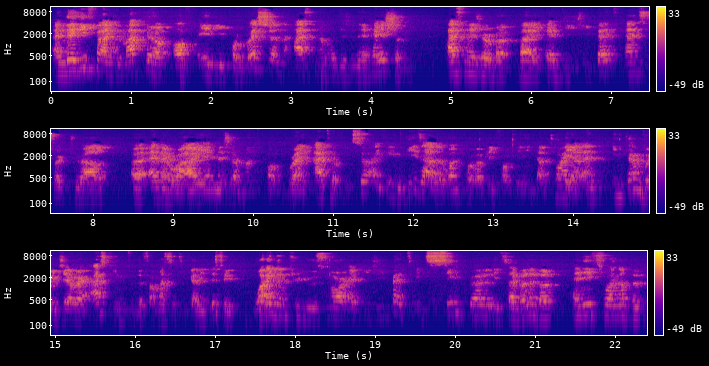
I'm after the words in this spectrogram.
And they define the marker of AD progression as neurodegeneration as measured by, by FDG PET and structural uh, MRI and measurement of brain atrophy. So I think these are the ones probably for clinical trial. And in Cambridge, they were asking to the pharmaceutical industry, why don't you use more FDG PET? It's simple, it's available, and it's one of the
